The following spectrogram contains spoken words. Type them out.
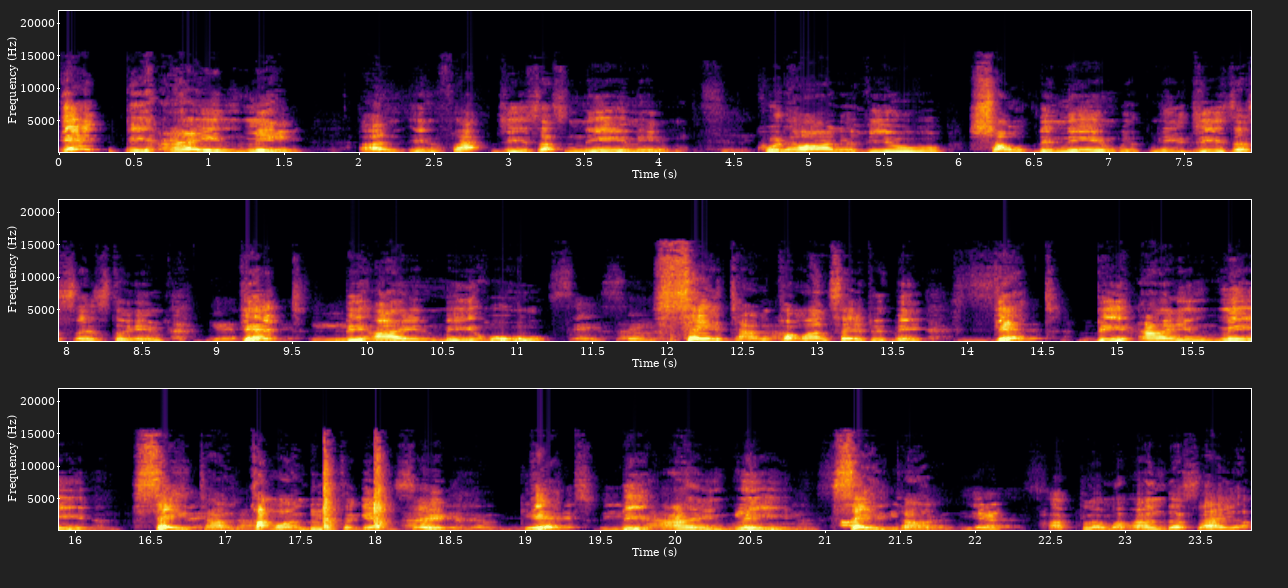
Get behind me. And in fact, Jesus named him. Could all of you shout the name with me? Jesus says to him, Get Get behind me. Who? Satan. Satan. Come on, say it with me. Get behind me. Satan. Come on, do it again. Say, Get behind me. Satan. Yes. Hakla Mahanda Saya.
